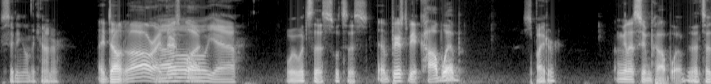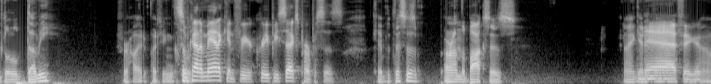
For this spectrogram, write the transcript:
sitting on the counter? I don't. All right, there's oh, blood. Oh yeah. Wait, what's this? What's this? It appears to be a cobweb. Spider? I'm gonna assume cobweb. That's a little dummy for hide putting. Some kind of mannequin for your creepy sex purposes. Okay, but this is around the boxes. Can I get in Nah, there? I figured. No.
